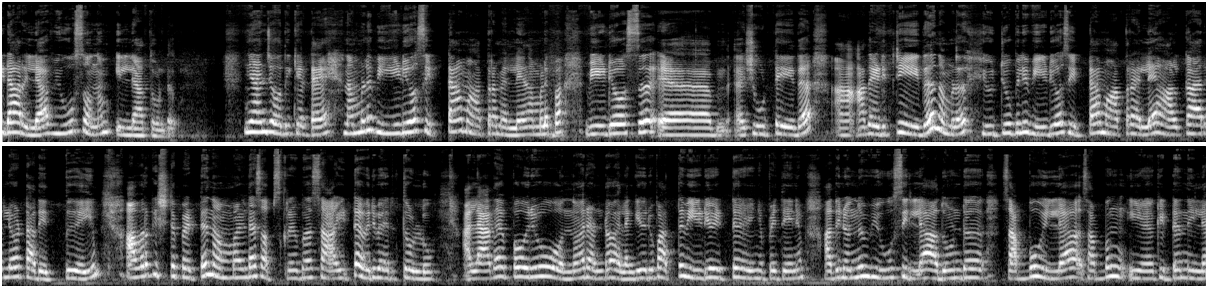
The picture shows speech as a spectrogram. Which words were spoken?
ഇടാറില്ല. വ്യൂസ് ഒന്നും ഇല്ലാത്തതുകൊണ്ട് ഞാൻ ചോദിക്കട്ടെ നമ്മൾ വീഡിയോസ് ഇട്ടാൽ മാത്രമല്ലേ നമ്മളിപ്പോൾ വീഡിയോസ് ഷൂട്ട് ചെയ്ത് അത് എഡിറ്റ് ചെയ്ത് നമ്മൾ യൂട്യൂബിൽ വീഡിയോസ് ഇട്ടാൽ മാത്രമല്ലേ ആൾക്കാരിലോട്ട് അത് എത്തുകയും അവർക്ക് ഇഷ്ടപ്പെട്ട് നമ്മളുടെ സബ്സ്ക്രൈബേഴ്സ് ആയിട്ട് അവർ വരത്തുള്ളൂ. അല്ലാതെ ഇപ്പോൾ ഒരു ഒന്നോ രണ്ടോ അല്ലെങ്കിൽ ഒരു പത്ത് വീഡിയോ ഇട്ട് കഴിഞ്ഞപ്പോഴത്തേനും അതിനൊന്നും വ്യൂസ് ഇല്ല അതുകൊണ്ട് സബ്ബും ഇല്ല സബ്ബും കിട്ടുന്നില്ല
